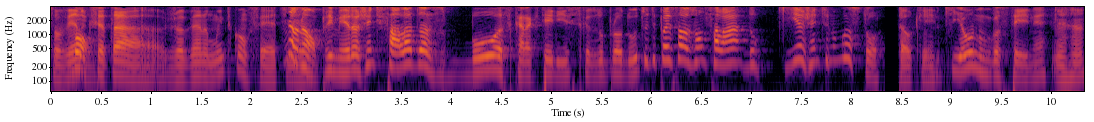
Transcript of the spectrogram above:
Tô vendo Bom. que você tá jogando muito confete. Não, né? não. Primeiro a gente fala das boas características do produto, depois nós vamos falar do que a gente não gostou, Tá ok. do que eu não gostei, né? Aham.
